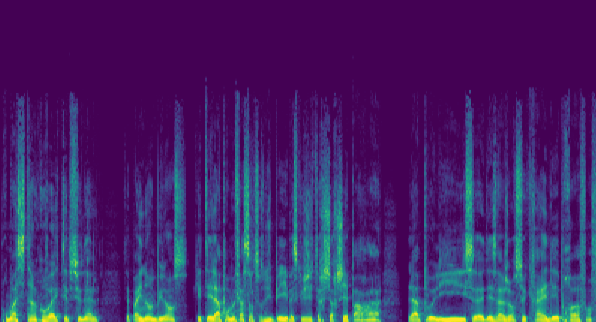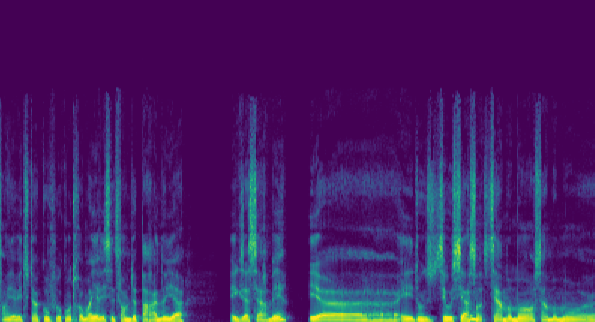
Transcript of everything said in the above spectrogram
Pour moi, c'était un convoi exceptionnel. C'était pas une ambulance qui était là pour me faire sortir du pays parce que j'étais recherché par euh, la police, euh, des agents secrets, des profs. Enfin, il y avait tout un complot contre moi. Il y avait cette forme de paranoïa exacerbée. Et, euh, et donc, c'est aussi un, c'est un moment, c'est un moment euh,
